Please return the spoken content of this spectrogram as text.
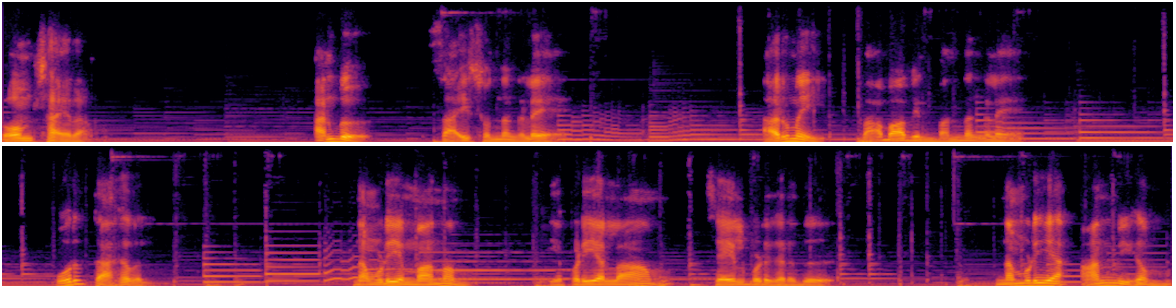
ஓம் சாய்ராம். அன்பு சாய் சொந்தங்களே அருமை பாபாவின் பந்தங்களே ஒரு தகவல். நம்முடைய மனம் எப்படியெல்லாம் செயல்படுகிறது? நம்முடைய ஆன்மீகம்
